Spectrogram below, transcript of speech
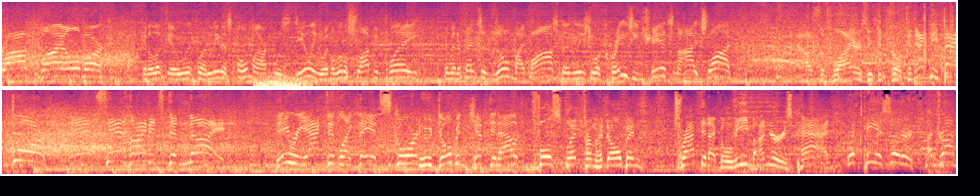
robbed by Ullmark. Get a look at what Linus Ullmark was dealing with. A little sloppy play in the defensive zone by Boston leads to a crazy chance in the high slot. Now it's the Flyers who control. Konecny back door, and Sanheim, it's denied. They reacted like they had scored. Khudobin kept it out. Full split from Khudobin. Trapped it, I believe, under his pad. With Pia Suter, a drop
